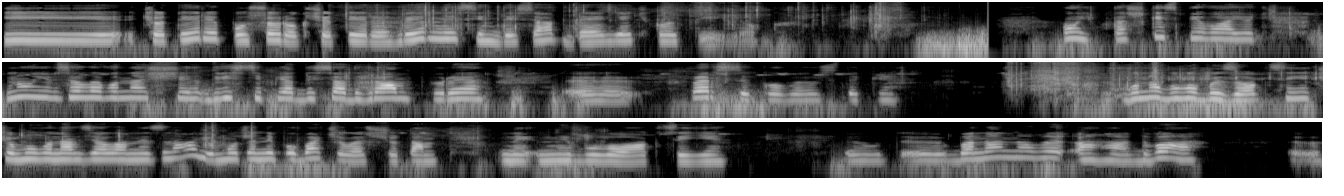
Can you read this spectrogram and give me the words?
і 4 по 44 гривни 79 копійок. Ой, пташки співають. Ну і взяла вона ще 250 грам пюре е, персикове ось таке. Воно було без акції. Чому вона взяла, не знаю. Може, не побачила, що там не, не було акції. Е, е, Бананове, ага, два. е,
